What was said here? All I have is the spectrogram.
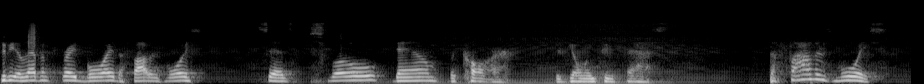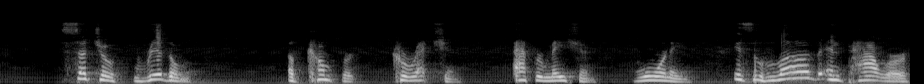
To the 11th grade boy, the father's voice says, Slow down the car. You're going too fast. The father's voice, such a rhythm of comfort, correction, affirmation, warning. It's love and power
